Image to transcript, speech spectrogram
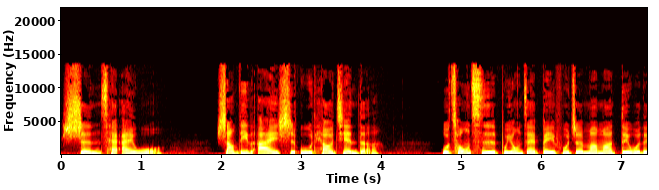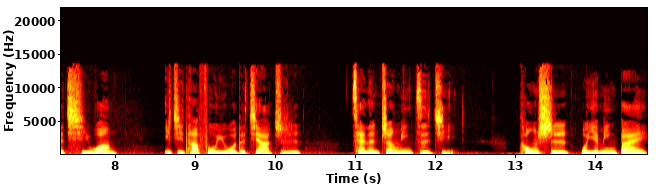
神才爱我。上帝的爱是无条件的。我从此不用再背负着妈妈对我的期望，以及她赋予我的价值，才能证明自己。同时，我也明白，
